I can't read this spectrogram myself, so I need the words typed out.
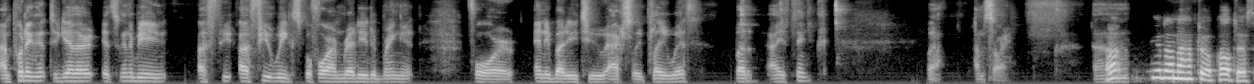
I'm putting it together. It's going to be a few, a few weeks before I'm ready to bring it for anybody to actually play with. But I think, I'm sorry. Uh, Oh, you don't have to apologize.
